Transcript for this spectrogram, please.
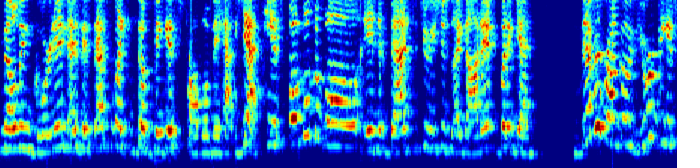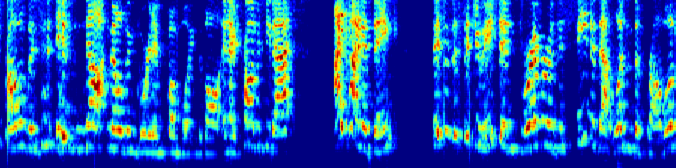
Melvin Gordon as if that's like the biggest problem they have. Yes, he has fumbled the ball in bad situations. I got it. But again, Denver Broncos, your biggest problem is, is not Melvin Gordon fumbling the ball. And I promise you that. I kind of think this is a situation for everyone to see that that wasn't the problem.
